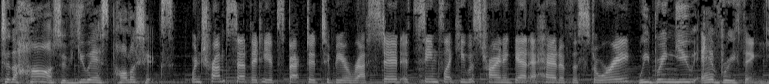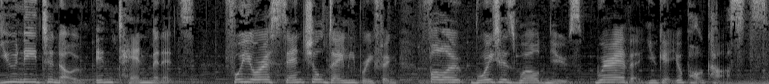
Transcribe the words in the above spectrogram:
To the heart of US politics. When Trump said that he expected to be arrested, it seems like he was trying to get ahead of the story. We bring you everything you need to know in 10 minutes. For your essential daily briefing, follow Reuters World News wherever you get your podcasts.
